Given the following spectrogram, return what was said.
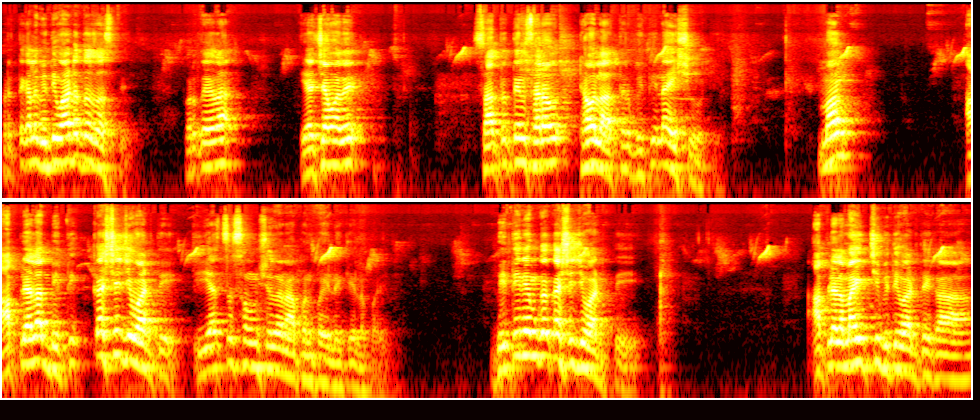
प्रत्येकाला भीती वाटतच असते. प्रत्येकाला याच्यामध्ये सातत्याने सराव ठेवला तर भीती नाहीशी होते. मग आपल्याला भीती कशाची वाटते याचं संशोधन आपण पहिलं केलं पाहिजे. भीती नेमकं कशाची वाटते? आपल्याला माईकची भीती वाटते का?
